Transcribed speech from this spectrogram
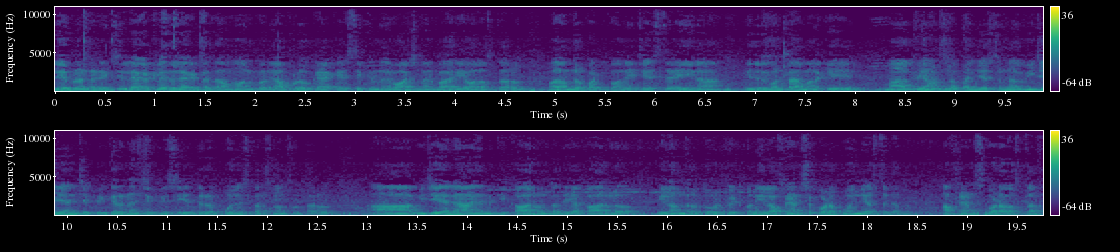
లేపినట్టు నటించి లెగట్లేదు లెగట్లేదు అమ్మ అనుకొని అప్పుడు కేకేస్తే కింద వాచ్మెన్ భార్య వాళ్ళు వస్తారు. వాళ్ళందరూ పట్టుకొని చేస్తే ఈయన ఎదురుగుంట మనకి మా గ్రీహౌన్స్లో పనిచేస్తున్న విజయ్ అని చెప్పి కిరణ్ అని చెప్పేసి ఇద్దరు పోలీస్ పర్సనల్స్ ఉంటారు. ఆ విజయ్ అనే ఆయనకి కారు ఉంటుంది. ఆ కారులో వీళ్ళందరూ తోడు పెట్టుకొని ఇలా ఫ్రెండ్స్ కూడా ఫోన్ చేస్తాడు ఆ ఫ్రెండ్స్ కూడా వస్తారు.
